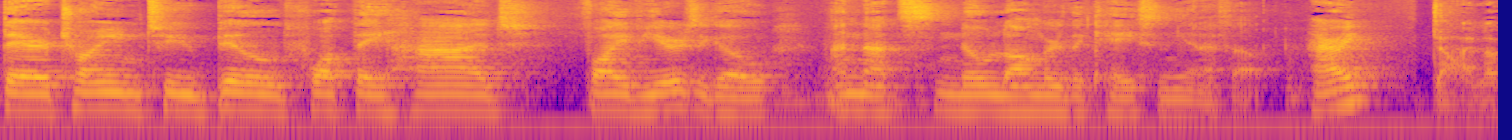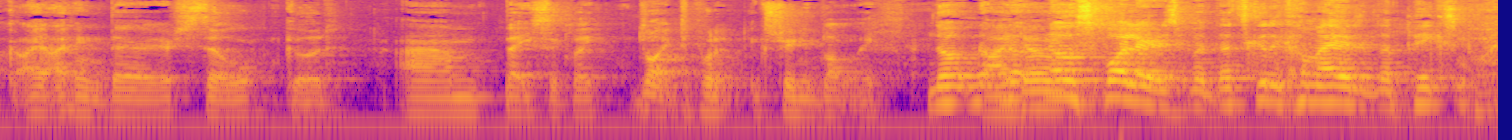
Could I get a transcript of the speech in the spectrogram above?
they're trying to build what they had five years ago and that's no longer the case in the NFL? Harry? Die. Look, I, I think they're still good. Um, basically, like to put it extremely bluntly. No, no, no, no spoilers, but that's going to come out of the pick spoiler.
